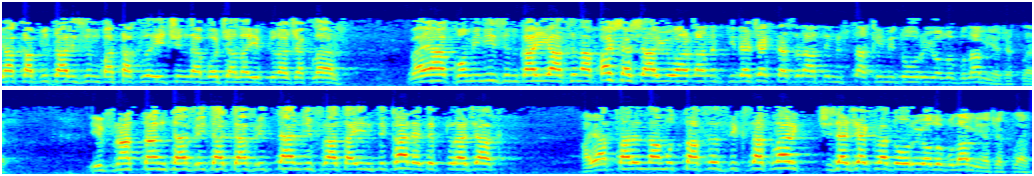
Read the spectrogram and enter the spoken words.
ya kapitalizm bataklığı içinde bocalayıp duracaklar, veya komünizm gayyatına baş aşağı yuvarlanıp gidecek de sırat-ı müstakimi doğru yolu bulamayacaklar. İfrattan tefrite, tefritten ifrata intikal edip duracak, hayatlarında muttasız zikzaklar çizecek ve doğru yolu bulamayacaklar.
